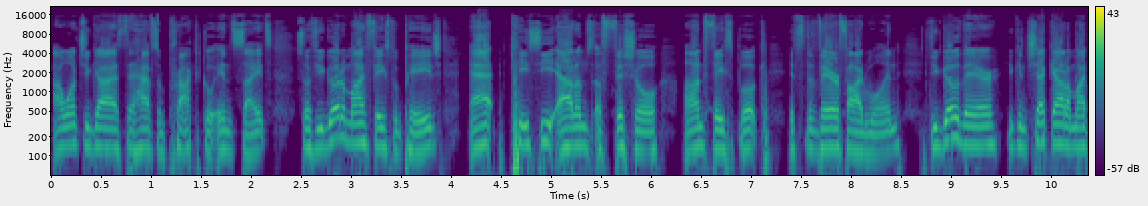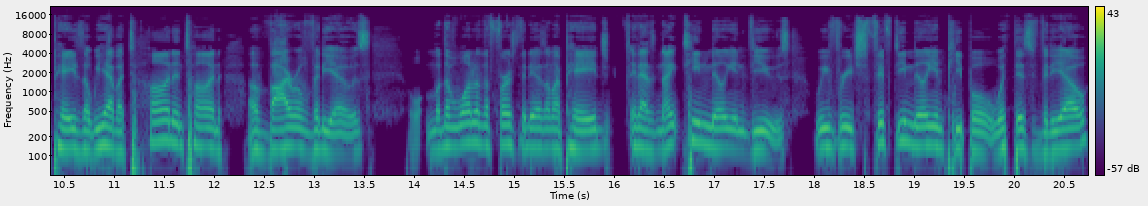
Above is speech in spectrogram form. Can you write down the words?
I want you guys to have some practical insights. So if you go to my Facebook page at Casey Adams Official on Facebook, it's the verified one. If you go there, you can check out on my page that we have a ton and ton of viral videos. The one of the first videos on my page, it has 19 million views. We've reached 50 million people with this video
